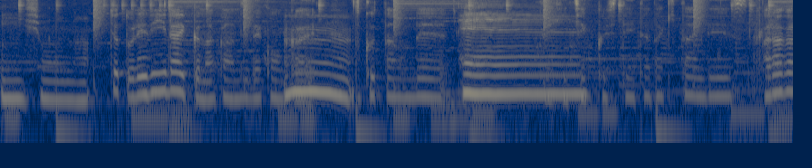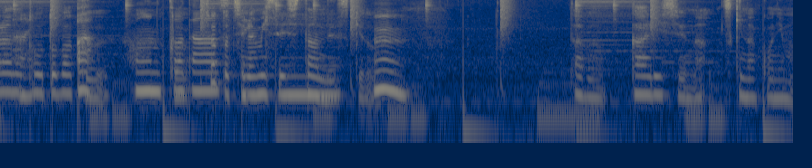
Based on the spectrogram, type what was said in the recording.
印象な、ちょっとレディーライクな感じで今回作ったので、うん、ぜひチェックしていただきたいです。ガラガラのトートバッグ、はい、本当だ。ちょっとチラ見せしたんですけど、うん、多分ガーリッシュな好きな子にも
